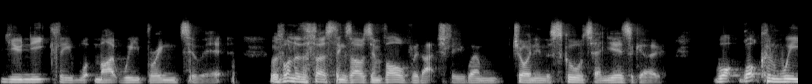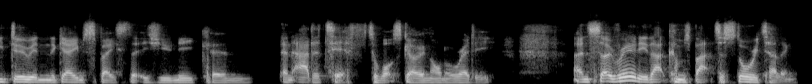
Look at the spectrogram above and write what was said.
uniquely what might we bring to it? It was one of the first things I was involved with actually when joining the school ten years ago. What what can we do in the game space that is unique and and additive to what's going on already? And so, really, that comes back to storytelling.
